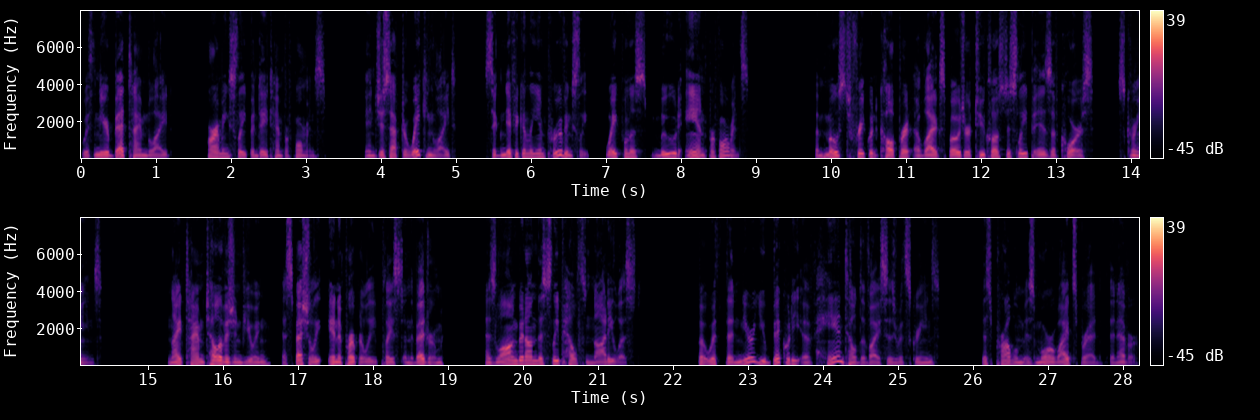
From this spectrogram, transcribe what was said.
with near bedtime light harming sleep and daytime performance, and just after waking light, significantly improving sleep, wakefulness, mood, and performance. The most frequent culprit of light exposure too close to sleep is, of course, screens. Nighttime television viewing, especially inappropriately placed in the bedroom, has long been on the sleep health's naughty list. But with the near ubiquity of handheld devices with screens, this problem is more widespread than ever.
